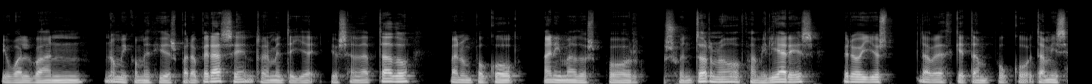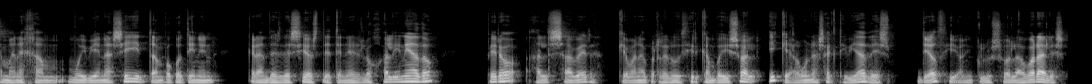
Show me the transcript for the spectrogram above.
Igual van no muy convencidos para operarse, realmente ya ellos se han adaptado, van un poco animados por su entorno o familiares, pero ellos la verdad es que tampoco, también se manejan muy bien así, tampoco tienen grandes deseos de tener el ojo alineado, pero al saber que van a reducir campo visual y que algunas actividades de ocio, incluso laborales,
